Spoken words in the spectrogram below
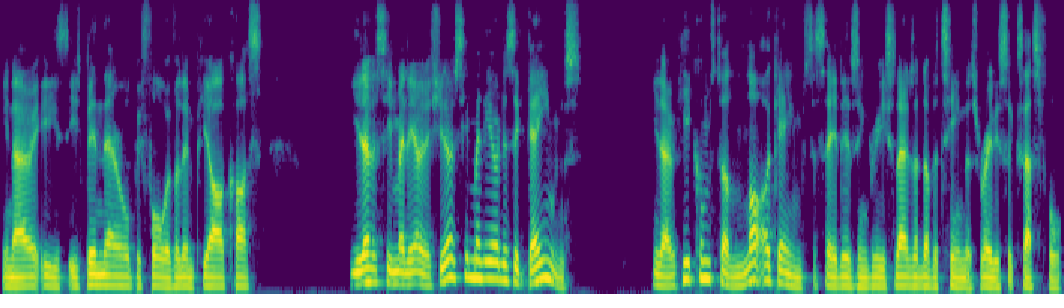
You know, he's he's been there all before with Olympiacos you don't see many owners. You don't see many owners at games. You know, he comes to a lot of games to say he lives in Greece and owns another team that's really successful.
